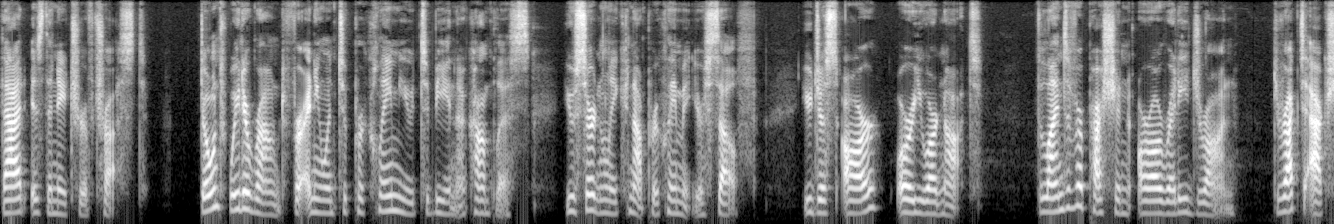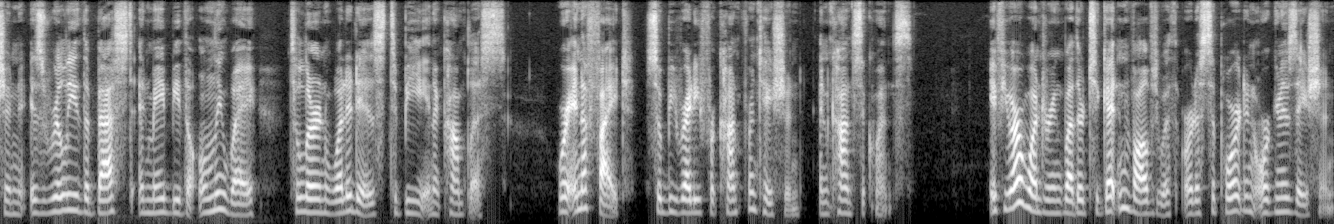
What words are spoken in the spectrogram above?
That is the nature of trust. Don't wait around for anyone to proclaim you to be an accomplice. You certainly cannot proclaim it yourself. You just are, or you are not. The lines of oppression are already drawn. Direct action is really the best and may be the only way to learn what it is to be an accomplice. We're in a fight, so be ready for confrontation and consequence. If you are wondering whether to get involved with or to support an organization,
